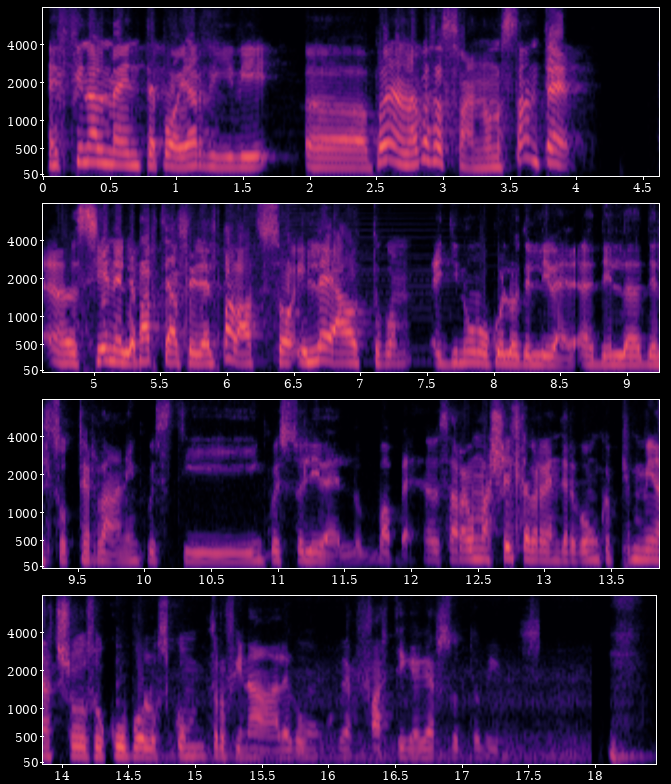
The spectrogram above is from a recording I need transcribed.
E finalmente poi arrivi... Uh, poi è una cosa strana, nonostante eh, sia nelle parti alte del palazzo, il layout com- è di nuovo quello del, livello, eh, del, del sotterraneo in, questi, in, questo livello. Vabbè, sarà una scelta per rendere comunque più minaccioso, cupo lo scontro finale, comunque per farti cagare sotto prima.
